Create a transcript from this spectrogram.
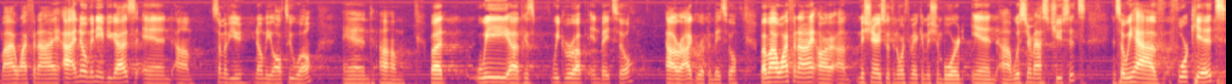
my wife and I, I know many of you guys, and um, some of you know me all too well. And, um, but we, uh, because we grew up in Batesville, or I grew up in Batesville, but my wife and I are um, missionaries with the North American Mission Board in uh, Worcester, Massachusetts. And so we have four kids.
